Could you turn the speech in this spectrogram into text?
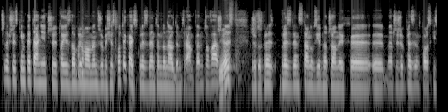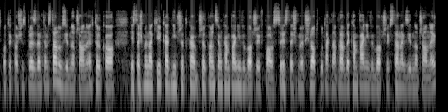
Przede wszystkim pytanie, czy to jest dobry moment, żeby się spotykać z prezydentem Donaldem Trumpem. To ważne, jest? żeby pre prezydent Stanów Zjednoczonych, yy, znaczy, żeby prezydent Polski spotykał się z prezydentem Stanów Zjednoczonych, tylko jesteśmy na kilka dni przed, przed końcem kampanii wyborczej w Polsce. Jesteśmy w środku tak naprawdę kampanii wyborczej w Stanach Zjednoczonych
